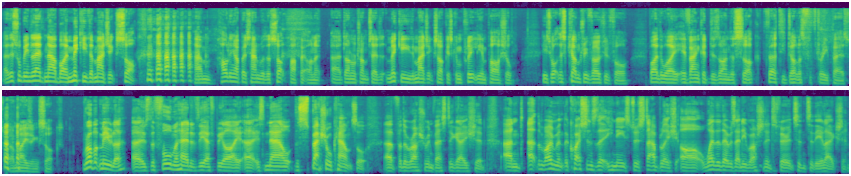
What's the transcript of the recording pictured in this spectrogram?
Uh, this will be led now by Mickey the Magic Sock. um, holding up his hand with a sock puppet on it, uh, Donald Trump said, Mickey the Magic Sock is completely impartial. He's what this country voted for. By the way, Ivanka designed the sock, $30 for three pairs. Amazing socks. Robert Mueller, uh, who's the former head of the FBI, uh, is now the special counsel uh, for the Russia investigation. And at the moment, the questions that he needs to establish are whether there was any Russian interference into the election.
